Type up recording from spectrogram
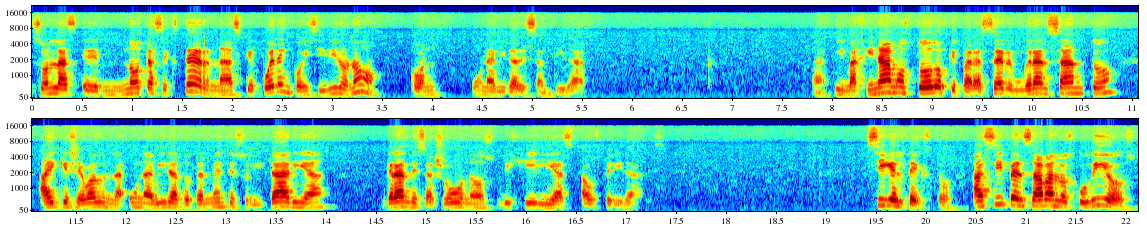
son las eh, notas externas que pueden coincidir o no con una vida de santidad. Imaginamos todos que para ser un gran santo hay que llevar una, una vida totalmente solitaria, grandes ayunos, vigilias, austeridades. Sigue el texto. Así pensaban los judíos.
